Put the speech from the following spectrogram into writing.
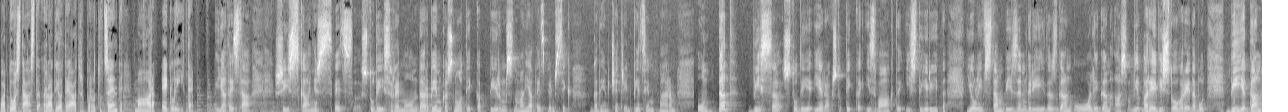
Par to stāsta radioteātra producente Māra Eglīte. Jāteic tā, šīs skaņas pēc studijas remonta darbiem, kas notika pirms, nu man jāteic, pirms cik gadiem, četriem, pieciem apmēram. Un tad Visa studija ierakstu tika izvākta, iztīrīta, jo līdz tam bija zem grīdas gan oļi, gan asfalts. Varēja visu to varēja dabūt. Bija gan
